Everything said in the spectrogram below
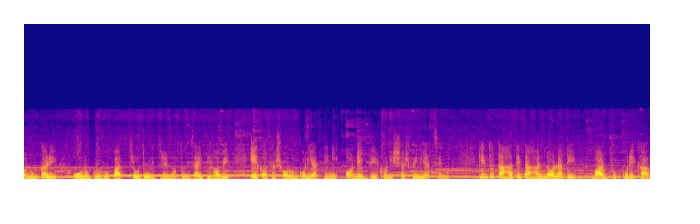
অলঙ্কারে অনুগ্রহ পাত্র দরিদ্রের মতন যাইতে হবে, এ কথা স্মরণ করিয়া তিনি অনেক দীর্ঘ নিঃশ্বাস ফেলিয়াছেন। কিন্তু তাহাতে তাহার ললাটে বার্ধক্য রেখা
